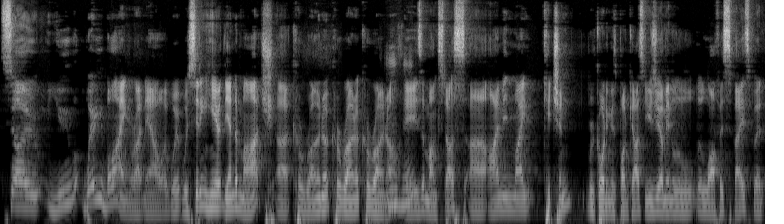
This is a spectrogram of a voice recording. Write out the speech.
So, you where are you buying right now? We're, we're sitting here at the end of March. Uh, corona, Corona, Corona mm-hmm. is amongst us. Uh, I'm in my kitchen recording this podcast. Usually, I'm in a little little office space, but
